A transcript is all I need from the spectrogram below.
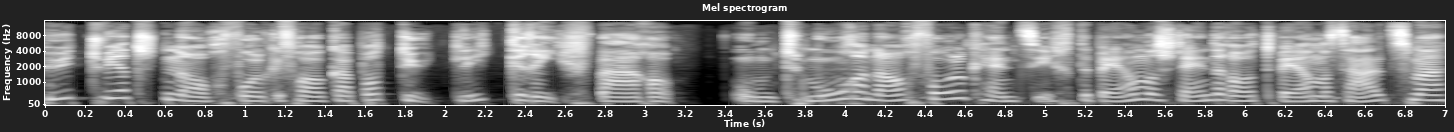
Heute wird die Nachfolgefrage aber deutlich greifbarer. Um die Maurer-Nachfolge haben sich der Berner Ständerat Werner Salzmann,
